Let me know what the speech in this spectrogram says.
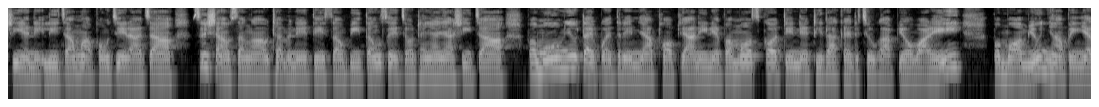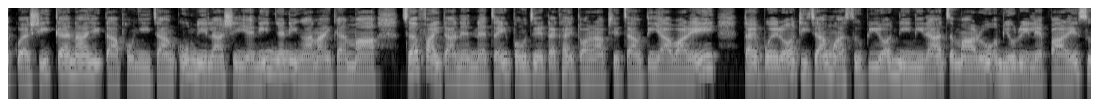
10ရက်နေ့အလေးကျောင်းမှာဘုံကျဲတာကြောင့်စစ်ဆောင်15ဦးထပ်မံတေဆုံးပြီး30ကျော်ဒဏ်ရာရရှိကြောင်းဗမောမြို့တိုက်ပွဲသတင်းများဖော်ပြနေတဲ့ဗမောစကော့တင်းနဲ့ဒေသခံတချို့ကပြောပါရယ်ဗမောမြို့ညာပင်ရက်ကွက်ရှိကမ်းနားရိပ်သာဖုန်ကြီးကျောင်းကိုမေလ10ရက်နေ့ညနေ9:00နာရီခန့်မှာ Jet Fighter နဲ့နှစ်ကြိမ်ပုံကျဲတိုက်ခိုက်သွားတာဖြစ်ကြောင်းသိရပါရယ်တိုက်ပွဲတော့ဒီကျောင်းမှာစုပြီးတော့နေနေတာကျမတို့အမျိုးတွေလည်းပါတယ်စု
